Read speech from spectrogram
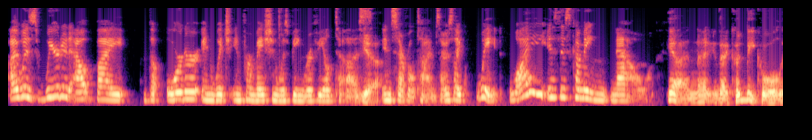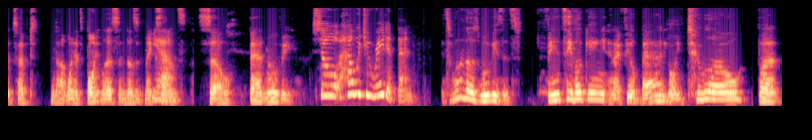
I was weirded out by the order in which information was being revealed to us Yeah. in several times. I was like, wait, why is this coming now? Yeah, and that, that could be cool, except not when it's pointless and doesn't make Yeah. sense. So bad movie. So, how would you rate it then? It's one of those movies that's fancy looking, and I feel bad going too low, but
